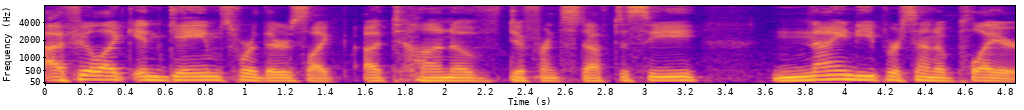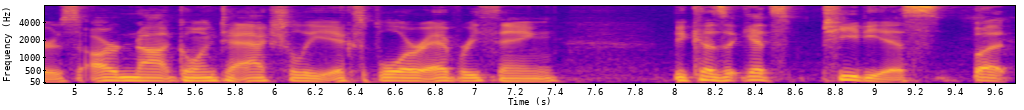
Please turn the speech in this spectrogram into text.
I feel like in games where there's like a ton of different stuff to see, ninety percent of players are not going to actually explore everything because it gets tedious. But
